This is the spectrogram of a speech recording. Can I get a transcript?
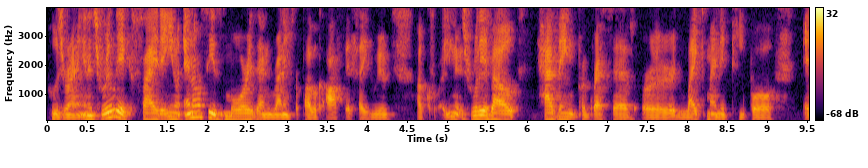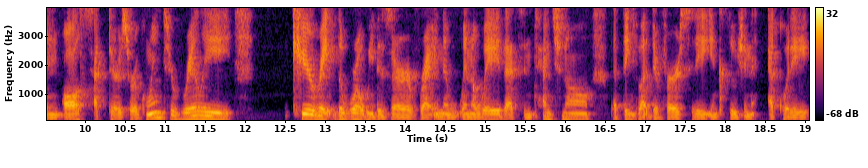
who's running, and it's really exciting. You know, NLC is more than running for public office. Like, you know, it's really about having progressive or like-minded people in all sectors who are going to really curate the world we deserve, right? In a, in a way that's intentional, that thinks about diversity, inclusion, equity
